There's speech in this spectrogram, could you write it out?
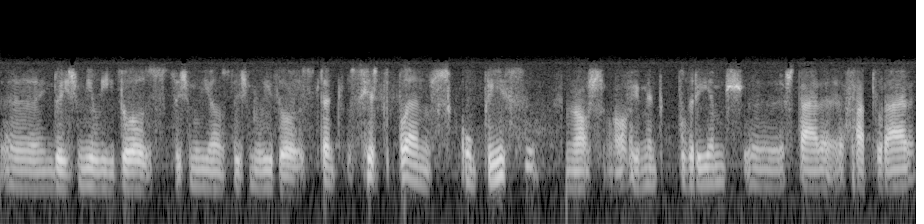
uh, em 2012, 2011, 2012. Portanto, se este plano se cumprisse, nós obviamente poderíamos uh, estar a faturar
